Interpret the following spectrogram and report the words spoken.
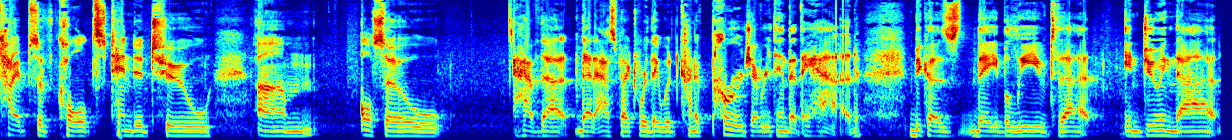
types of cults tended to um, also have that that aspect where they would kind of purge everything that they had because they believed that in doing that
